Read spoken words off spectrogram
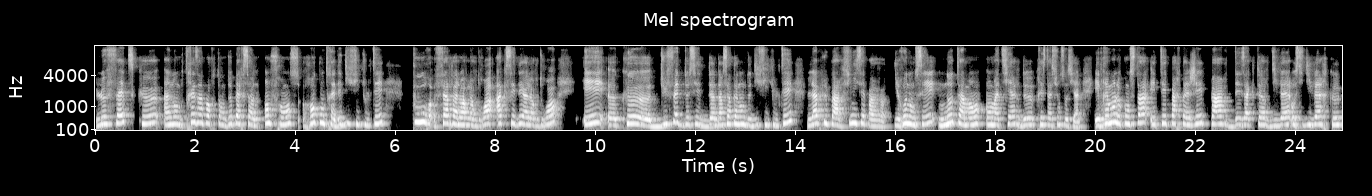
le fait qu'un nombre très important de personnes en France rencontraient des difficultés pour faire valoir leurs droits, accéder à leurs droits et euh, que euh, du fait d'un certain nombre de difficultés, la plupart finissaient par y renoncer, notamment en matière de prestations sociales. Et vraiment, le constat était partagé par des acteurs divers, aussi divers que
